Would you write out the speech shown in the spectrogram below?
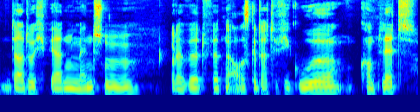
dadurch werden Menschen oder wird, wird eine ausgedachte Figur komplett,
